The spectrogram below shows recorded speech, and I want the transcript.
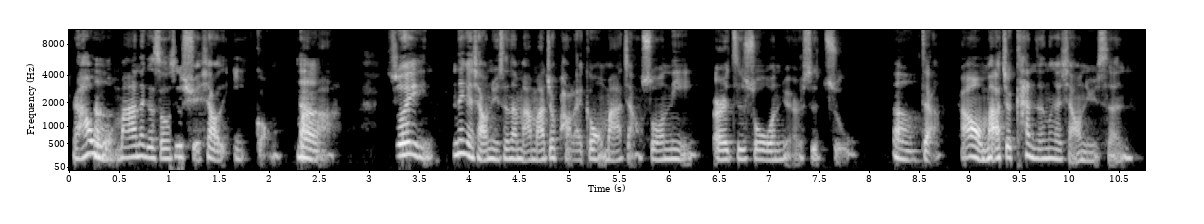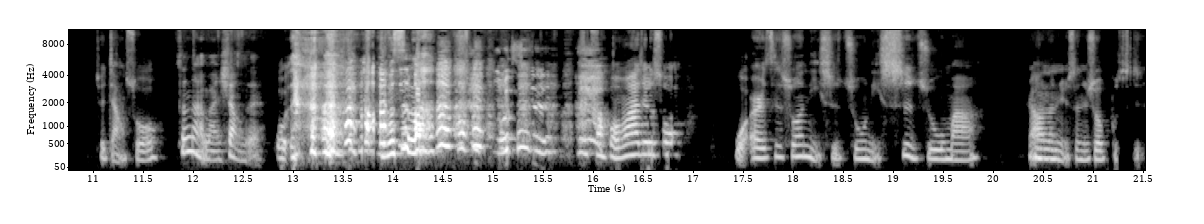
然后我妈那个时候是学校的义工妈妈，所以那个小女生的妈妈就跑来跟我妈讲说：“你儿子说我女儿是猪。”嗯，这样，然后我妈就看着那个小女生就讲说：“真的还蛮像的，我 不是吗？不是。”我妈就说：“我儿子说你是猪，你是猪吗？”然后那女生就说：“不是。”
